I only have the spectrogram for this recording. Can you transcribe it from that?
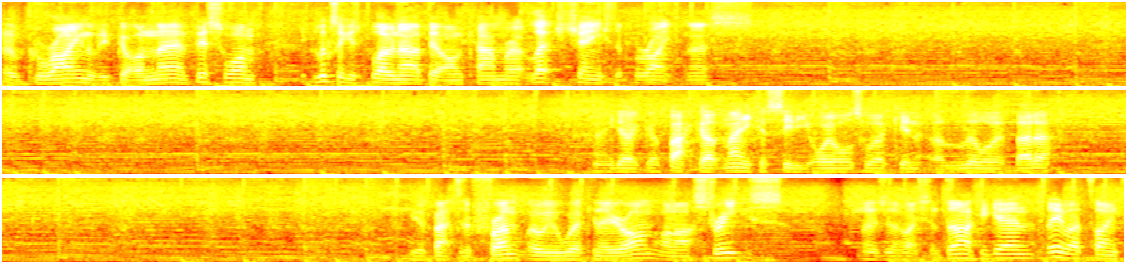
of grime that we've got on there. This one, it looks like it's blown out a bit on camera. Let's change the brightness. There you go, go back up. Now you can see the oils working a little bit better. Go back to the front where we were working earlier on, on our streaks. Those are nice and dark again. They've had time to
